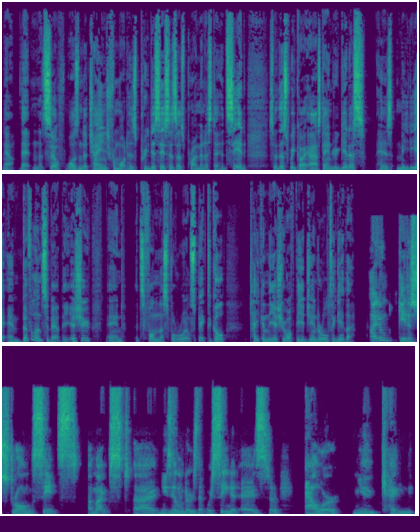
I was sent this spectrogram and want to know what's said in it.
Now, that in itself wasn't a change from what his predecessors as Prime Minister had said, so this week I asked Andrew Geddis, has media ambivalence about the issue and its fondness for royal spectacle taken the issue off the agenda altogether? I don't get a strong sense amongst uh, New Zealanders that we're seeing it as sort of our new king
